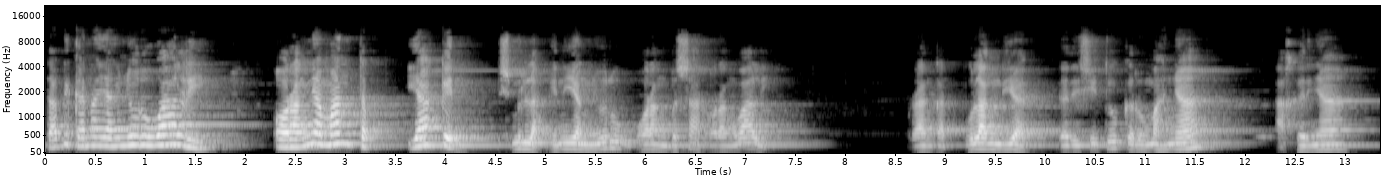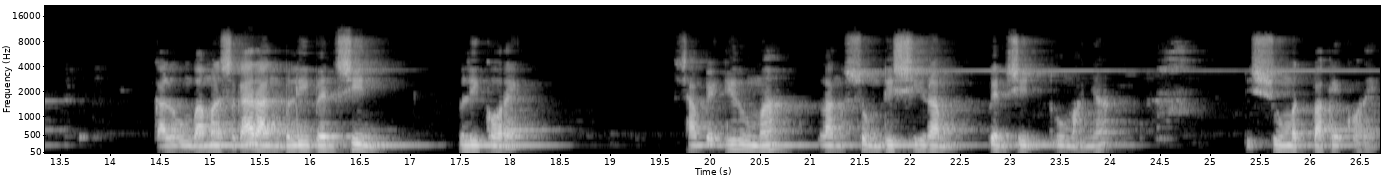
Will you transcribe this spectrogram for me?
Tapi karena yang nyuruh wali, orangnya mantep, yakin. Bismillah, ini yang nyuruh orang besar, orang wali. Berangkat, pulang dia dari situ ke rumahnya, akhirnya kalau umpama sekarang beli bensin, beli korek, sampai di rumah langsung disiram bensin rumahnya disumet pakai korek.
